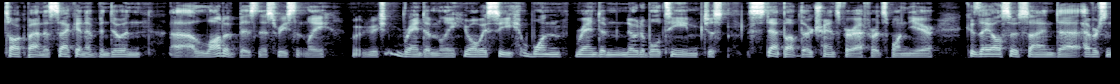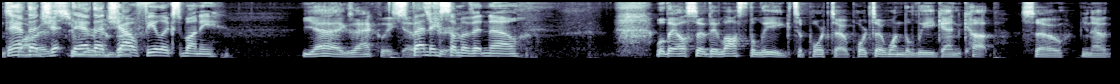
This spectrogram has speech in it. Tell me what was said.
talk about in a second. Have been doing uh, a lot of business recently. Randomly, you always see one random notable team just step up their transfer efforts one year because they also signed uh, Everton They have that. Soares. They have that João Felix money. Yeah, exactly. Spending true. some of it now. Well, they also they lost the league to Porto. Porto won the league and cup. So you know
